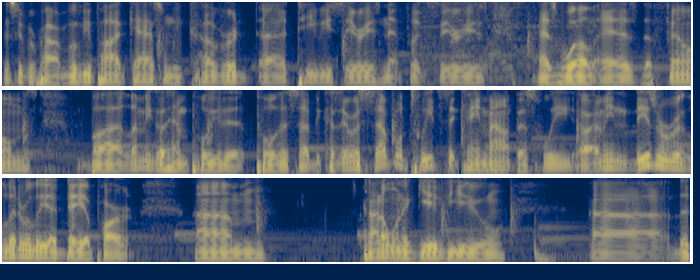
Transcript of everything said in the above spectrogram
the Superpower Movie Podcast, and we covered uh, TV series, Netflix series, as well as the films. But let me go ahead and pull you the, pull this up because there were several tweets that came out this week. I mean, these were literally a day apart. Um, and I don't want to give you uh the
